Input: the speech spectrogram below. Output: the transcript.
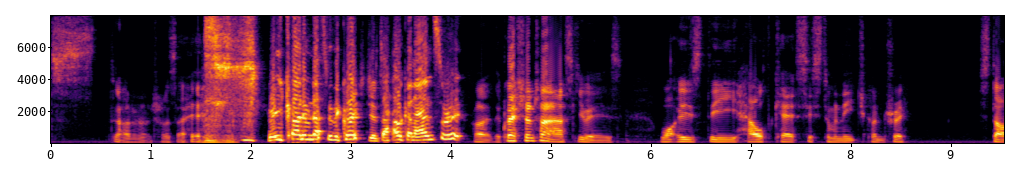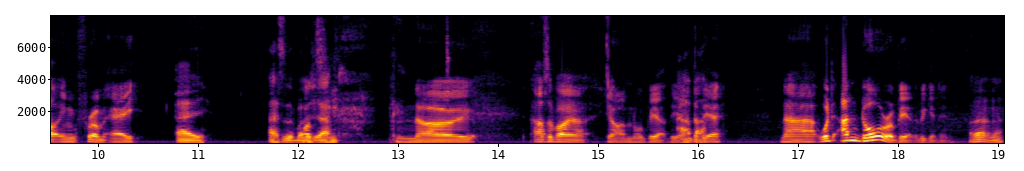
I don't know what I'm trying to say. here. you can't even ask me the question, so how can I answer it? right, the question I'm trying to ask you is what is the healthcare system in each country? Starting from A. A. Azerbaijan. No. Azerbaijan will be at the end of the A. Nah, would Andorra be at the beginning? I don't know.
